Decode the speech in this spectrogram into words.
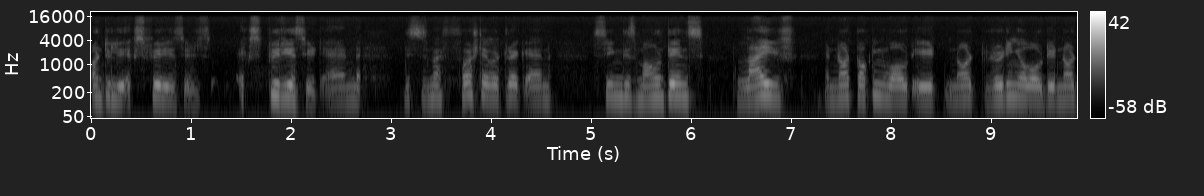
until you experience it. Experience it, and this is my first ever trek, and seeing these mountains live and not talking about it, not reading about it, not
